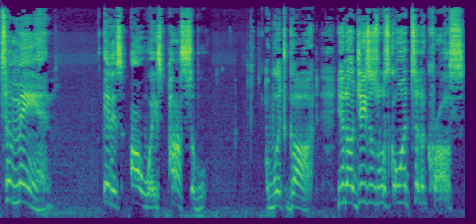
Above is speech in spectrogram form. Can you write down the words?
to man, it is always possible with God. You know, Jesus was going to the cross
